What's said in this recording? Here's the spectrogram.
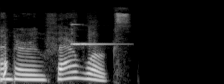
thundering fireworks.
